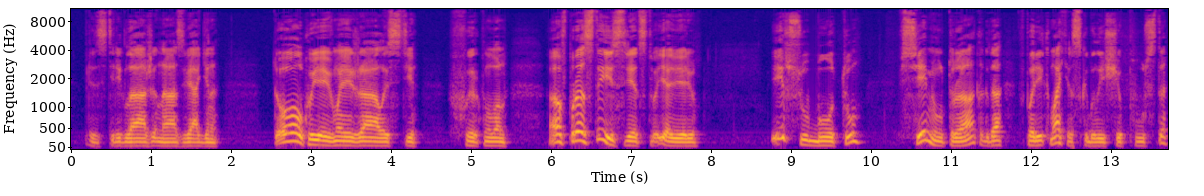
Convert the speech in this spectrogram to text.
— предостерегла жена Звягина. «Толку ей в моей жалости!» — фыркнул он. «А в простые средства я верю». И в субботу, в семь утра, когда в парикмахерской было еще пусто,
